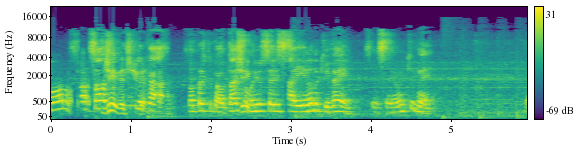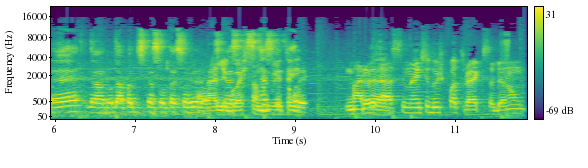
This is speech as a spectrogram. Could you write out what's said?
forma... só, só diga, explicar, diga. Só pra explicar, o Tyson Hill, se ele sair ano que vem, se ele sair ano que vem, é, não, não dá pra dispensar o Tyson Hill, não. Caralho, ele gosta muito, hein? Mário é. é assinante do Spotrack, sabia? Não,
